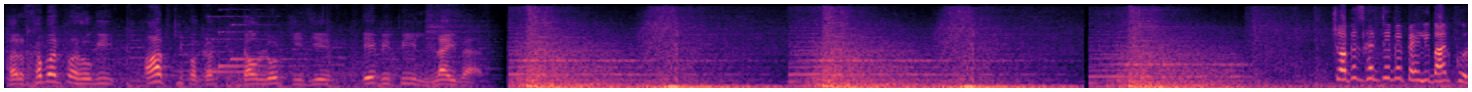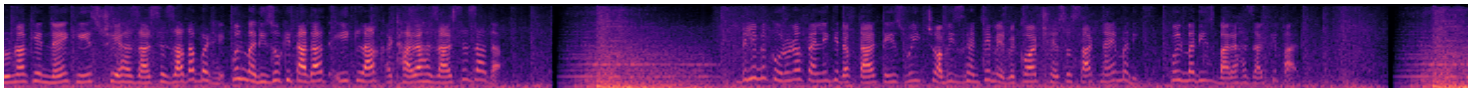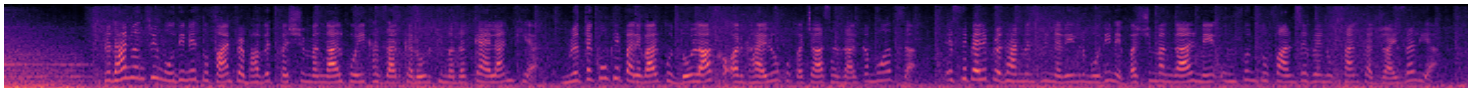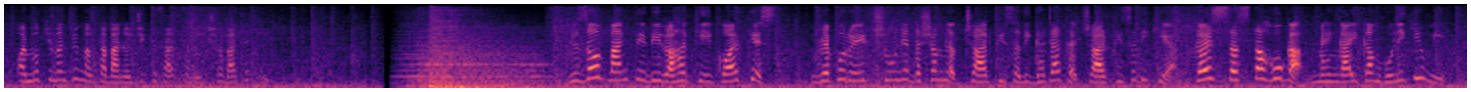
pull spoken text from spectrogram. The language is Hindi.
हर खबर पर होगी आपकी पकड़। डाउनलोड कीजिए एबीपी लाइव ऐप चौबीस घंटे में पहली बार कोरोना के नए केस 6000 से ज़्यादा बढ़े। कुल मरीजों की तादाद एक लाख अठारह हज़ार ऐसी ज़्यादा। दिल्ली में कोरोना फैलने की रफ्तार तेज हुई। 24 घंटे में रिकॉर्ड 660 नए मरीज़। कुल मरीज़ 12000 के पार। प्रधानमंत्री मोदी ने तूफ़ान प्रभावित पश्चिम बंगाल को 1000 करोड़ की मदद का ऐलान किया। मृतकों के परिवार को दो लाख और घायलों को पचास हज़ार का मुआवजा। इससे पहले प्रधानमंत्री नरेंद्र मोदी ने पश्चिम बंगाल में उम्फुन तूफ़ान से हुए नुकसान का जायजा लिया और मुख्यमंत्री ममता बनर्जी के साथ समीक्षा बैठक की। रिज़र्व बैंक ने दी राहत की एक और किस्त। रेपो रेट शून्य दशमलव चार फ़ीसदी घटाकर चार फ़ीसदी किया। कर्ज सस्ता होगा, महँगाई कम होने की उम्मीद।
